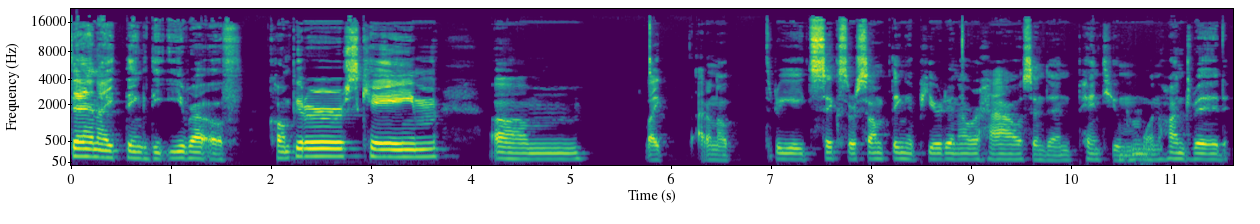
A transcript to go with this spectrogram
then i think the era of computers came um, like i don't know 386 or something appeared in our house and then pentium Mhm. 100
